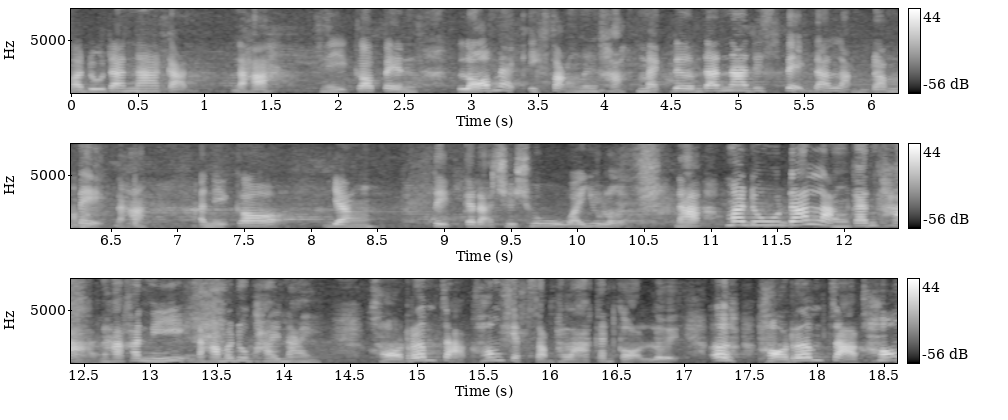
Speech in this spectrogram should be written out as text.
มาดูด้านหน้ากันนะคะ นี่ก็เป็นล้อแม็กอีกฝั่งหนึ่งค่ะ แม็กเดิมด้านหน้าดิสเบรกด้านหลังดรัมเบรกนะคะ อันนี้ก็ยัง ติดกระดาษเช็ดชู่ไว้อยู่เลยนะคะมาดูด้านหลังกันค่ะนะคะคันนี้นะคะมาดูภายใน ขอเริ่มจากห้องเก็บสัมภาระกันก่อนเลย เออ ขอเริ่มจากห้อง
